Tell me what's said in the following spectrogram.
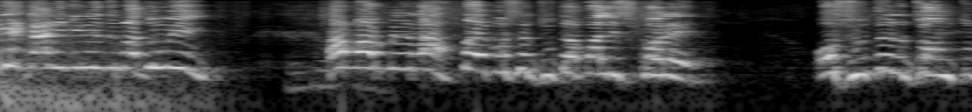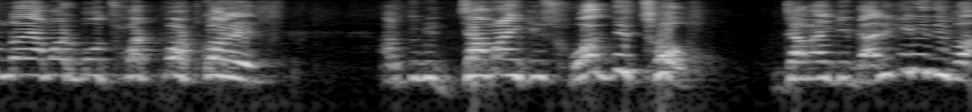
জামাইকে গাড়ি কিনে দিবা তুমি? আমার মেয়ে রাস্তায় বসে জুতা পালিশ করে ওষুধের যন্ত্রণায় আমার বউ ছটপট করে। আর তুমি জামাইকে সোয়াগ দিচ্ছ? জামাইকে গাড়ি কিনে দিবা?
